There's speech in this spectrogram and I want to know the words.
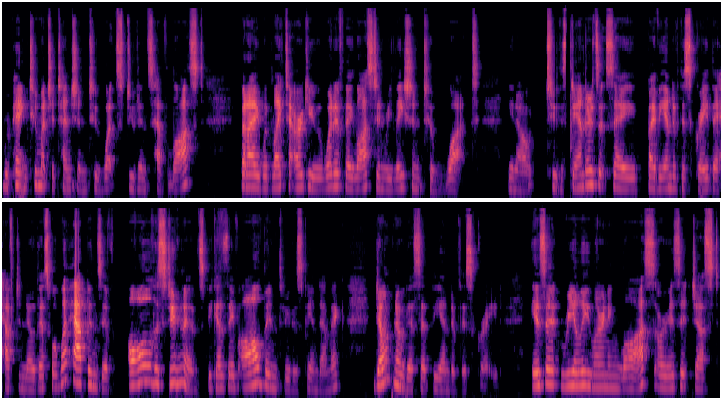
we're paying too much attention to what students have lost. But I would like to argue, what if they lost in relation to what? You know, to the standards that say by the end of this grade they have to know this. Well, what happens if all the students, because they've all been through this pandemic, don't know this at the end of this grade? Is it really learning loss or is it just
